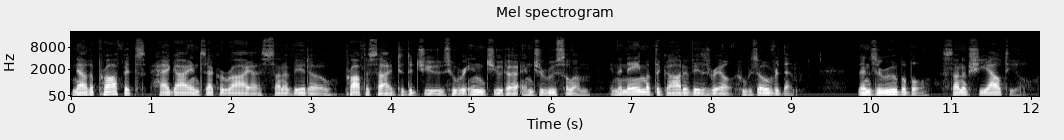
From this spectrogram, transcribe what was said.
Now the prophets Haggai and Zechariah, son of Iddo, prophesied to the Jews who were in Judah and Jerusalem, in the name of the God of Israel, who was over them then Zerubbabel, son of Shealtiel,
